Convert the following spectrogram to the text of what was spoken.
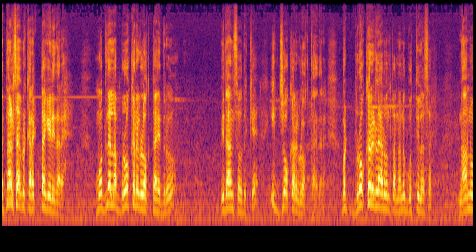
ಯತ್ನಾಳ್ ಸಾಹೇಬ್ರು ಕರೆಕ್ಟಾಗಿ ಹೇಳಿದ್ದಾರೆ. ಮೊದಲೆಲ್ಲ ಬ್ರೋಕರ್ಗಳು ಹೋಗ್ತಾ ಇದ್ರು ವಿಧಾನಸೌಧಕ್ಕೆ, ಈಗ ಜೋಕರ್ಗಳು ಹೋಗ್ತಾ ಇದ್ದಾರೆ. ಬಟ್ ಬ್ರೋಕರ್ಗಳು ಯಾರು ಅಂತ ನನಗೆ ಗೊತ್ತಿಲ್ಲ ಸರ್. ನಾನು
